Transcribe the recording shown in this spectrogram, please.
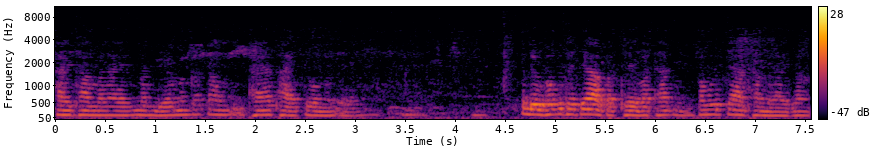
ใครทำอะไรมันเดี๋ยวมันก็ต้องแพ้ภายตัวมันเอง ก็ดูพระพุทธเจ้ากับเทวทัตพระพุทธเจ้าทำอะไรบ้าง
